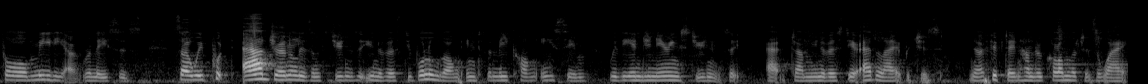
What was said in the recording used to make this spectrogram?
for media releases. So we put our journalism students at University of Wollongong into the Mekong eSIM with the engineering students at, at um, University of Adelaide, which is you know 1,500 kilometres away.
